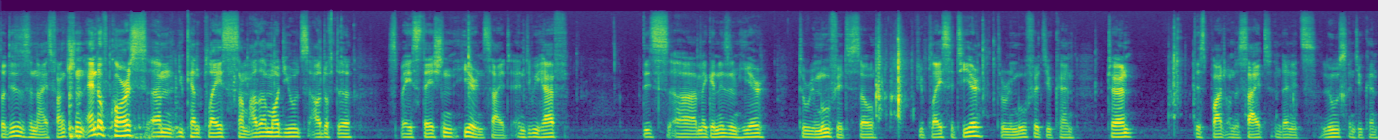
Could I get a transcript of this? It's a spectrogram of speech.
So this is a nice function. And of course, um, you can place some other modules out of the space station here inside. And we have this uh, mechanism here to remove it. So if you place it here to remove it, you can turn this part on the side and then it's loose and you can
